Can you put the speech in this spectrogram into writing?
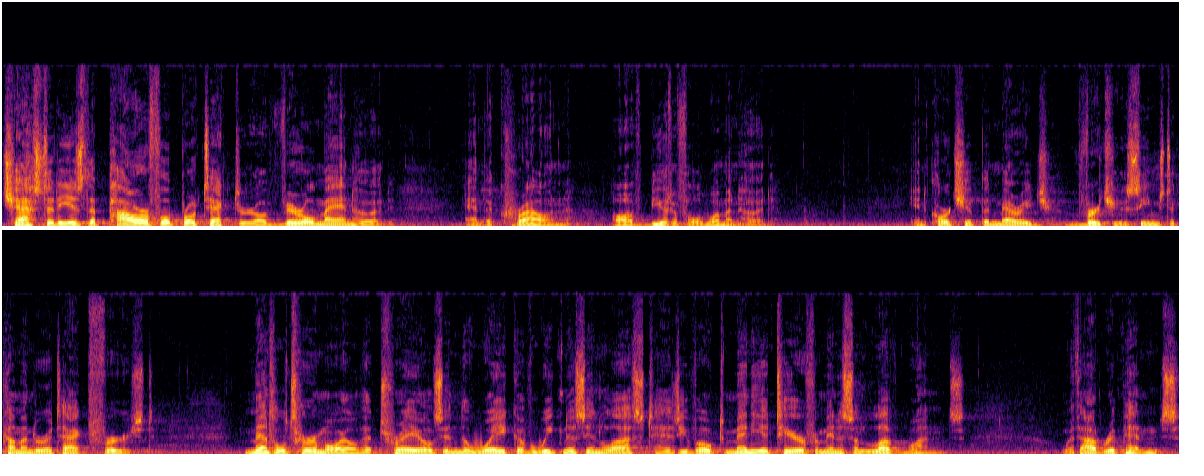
chastity is the powerful protector of virile manhood and the crown of beautiful womanhood. In courtship and marriage, virtue seems to come under attack first. Mental turmoil that trails in the wake of weakness in lust has evoked many a tear from innocent loved ones. Without repentance,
